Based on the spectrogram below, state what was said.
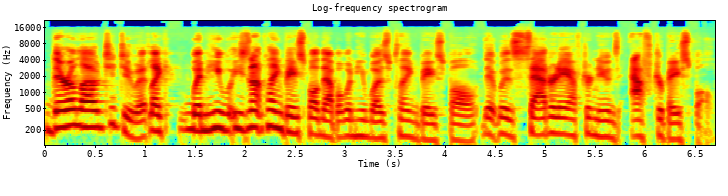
They're allowed to do it. Like when he he's not playing baseball now, but when he was playing baseball, it was Saturday afternoons after baseball.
